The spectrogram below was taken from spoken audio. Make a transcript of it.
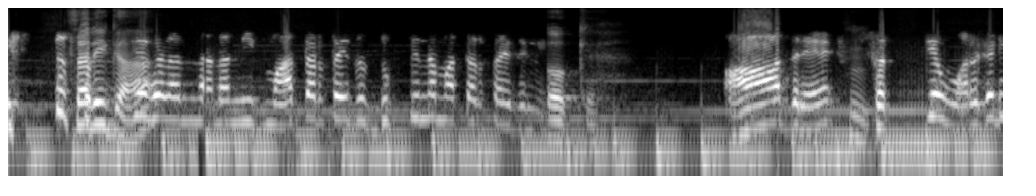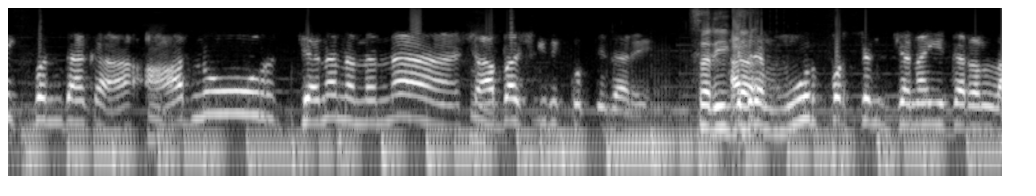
ಇಷ್ಟು ಸರಿಗಳನ್ನ ನಾನು ಈಗ ಮಾತಾಡ್ತಾ ಇದ್ದು ದುಃಖದಿಂದ ಮಾತಾಡ್ತಾ ಇದ್ದೀನಿ. ಆದ್ರೆ ಸತ್ಯ ಹೊರಗಡೆಗೆ ಬಂದಾಗ ಆರ್ನೂರು ಜನ ನನ್ನನ್ನ ಶಾಬಾಷ್ಗಿರಿ ಕೊಟ್ಟಿದ್ದಾರೆ. ಸರ್ ಈಗ ಆದ್ರೆ ಮೂರ್ ಪರ್ಸೆಂಟ್ ಜನ ಇದಾರಲ್ಲ.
